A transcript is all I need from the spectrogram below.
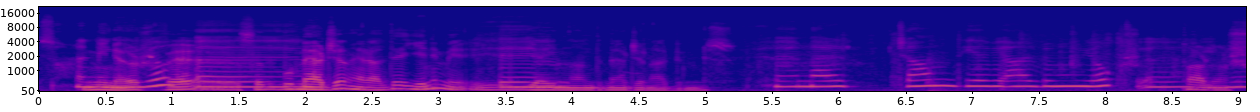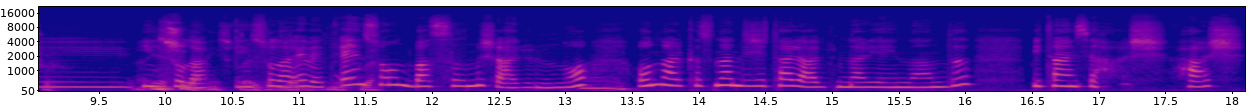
Sonra Minör ve Ee, e, bu Mercan herhalde yeni mi e, e, yayınlandı Mercan albümünüz? e, Mercan diye bir albümüm yok. Ee, Pardon, şu. e, Insula, Insula. Insula, Insula, evet. En Insula. son basılmış albümüm o. Ha, Onun arkasından dijital albümler yayınlandı. Bir tanesi Haş, Haş,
